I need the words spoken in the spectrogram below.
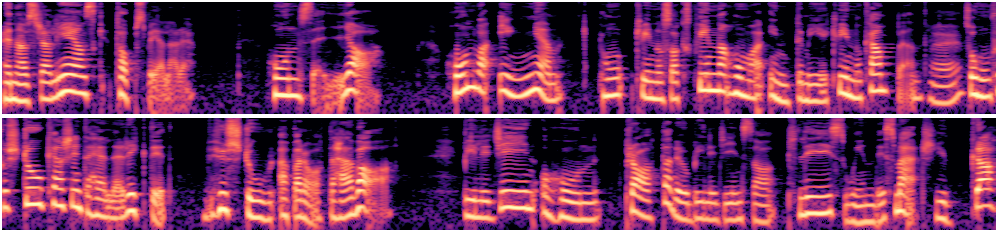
en australiensk toppspelare, hon säger ja. Hon var ingen hon, kvinnosakskvinna, hon var inte med i kvinnokampen. Nej. Så hon förstod kanske inte heller riktigt hur stor apparat det här var. Billie Jean och hon pratade och Billie Jean sa Please win this match. You got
